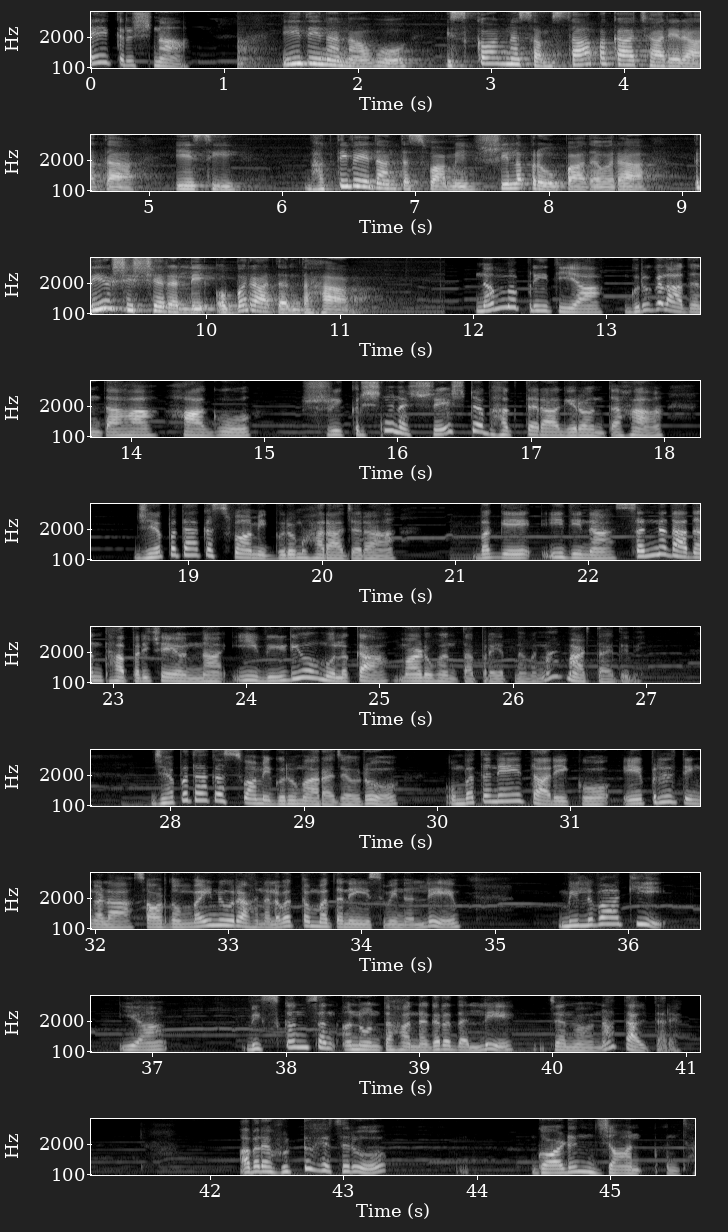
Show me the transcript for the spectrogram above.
ಹರೇ ಕೃಷ್ಣ. ಈ ದಿನ ನಾವು ಇಸ್ಕಾನ್ನ ಸಂಸ್ಥಾಪಕಾಚಾರ್ಯರಾದ ಎ ಸಿ ಭಕ್ತಿವೇದಾಂತ ಸ್ವಾಮಿ ಶಿಲಪ್ರಭುಪಾದವರ ಪ್ರಿಯ ಶಿಷ್ಯರಲ್ಲಿ ಒಬ್ಬರಾದಂತಹ ನಮ್ಮ ಪ್ರೀತಿಯ ಗುರುಗಳಾದಂತಹ ಹಾಗೂ ಶ್ರೀ ಕೃಷ್ಣನ ಶ್ರೇಷ್ಠ ಭಕ್ತರಾಗಿರುವಂತಹ ಜಯಪತಾಕ ಸ್ವಾಮಿ ಗುರು ಮಹಾರಾಜರ ಬಗ್ಗೆ ಈ ದಿನ ಸಣ್ಣದಾದಂತಹ ಪರಿಚಯವನ್ನ ಈ ವಿಡಿಯೋ ಮೂಲಕ ಮಾಡುವಂತ ಪ್ರಯತ್ನವನ್ನ ಮಾಡ್ತಾ ಇದ್ದೀವಿ. ಜಯಪತಾಕ ಸ್ವಾಮಿ ಗುರು ಮಹಾರಾಜ್ ಅವರು ಒಂಬತ್ತನೇ ತಾರೀಕು ಏಪ್ರಿಲ್ ತಿಂಗಳ ಸಾವಿರದ ಒಂಬೈನೂರ ನಲವತ್ತೊಂಬತ್ತನೇ ಇಸ್ವಿನಲ್ಲಿ ಮಿಲ್ವಾಕಿಯ ವಿಸ್ಕನ್ಸನ್ ಅನ್ನುವಂತಹ ನಗರದಲ್ಲಿ ಜನ್ಮವನ್ನು ತಾಳ್ತಾರೆ. ಅವರ ಹುಟ್ಟು ಹೆಸರು ಗಾರ್ಡನ್ ಜಾನ್ ಅಂತ.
